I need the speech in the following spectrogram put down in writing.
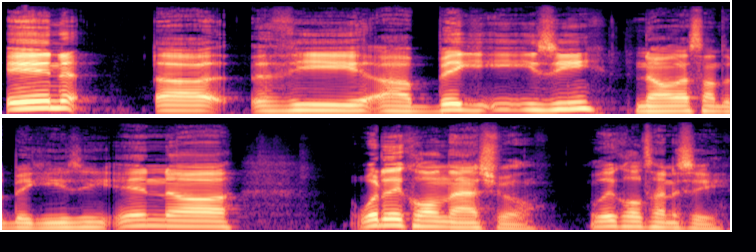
in uh, the uh, Big Easy. No, that's not the Big Easy. In uh, what do they call Nashville? What do they call Tennessee?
